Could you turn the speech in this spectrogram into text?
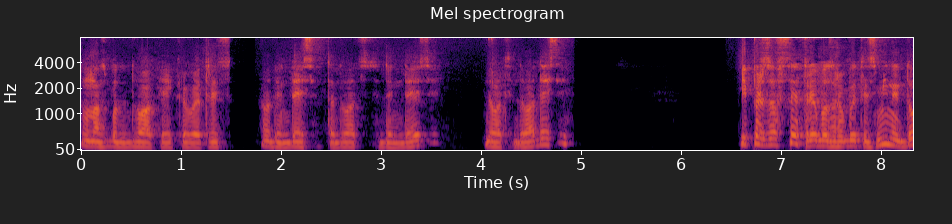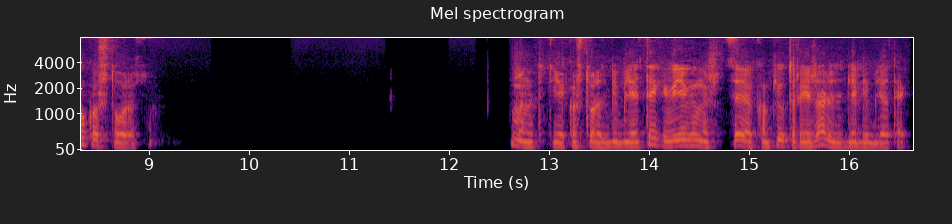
у нас буде два ККВ 3110 та 2110, 2210. І перш за все треба зробити зміни до кошторису. У мене тут є кошторис бібліотеки. Виявимо, що це комп'ютери і жалюзі для бібліотек.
